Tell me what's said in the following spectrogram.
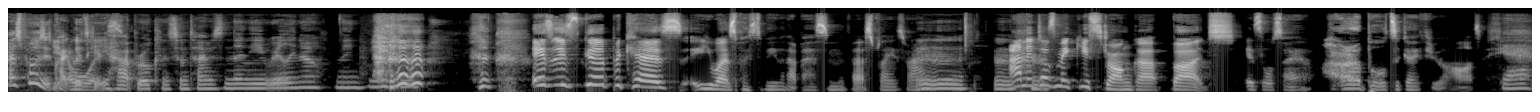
I suppose it's Yeah, quite good to get your heart broken sometimes, and then you really know. You- it's it's good because you weren't supposed to be with that person in the first place, right? Mm, And it does make you stronger, but it's also horrible to go through a heartache. Yeah,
